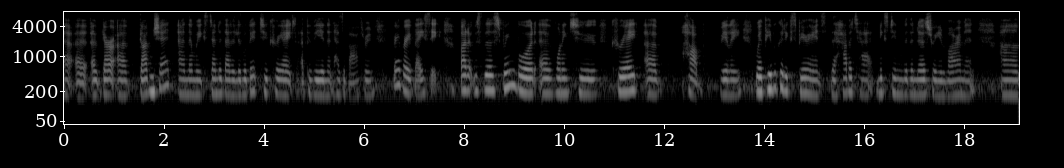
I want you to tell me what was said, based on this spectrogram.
a, a, gar- a, garden shed, and then we extended that a little bit to create a pavilion that has a bathroom. Very, very basic. But it was the springboard of wanting to create a hub, really, where people could experience the habitat mixed in with a nursery environment. Um,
